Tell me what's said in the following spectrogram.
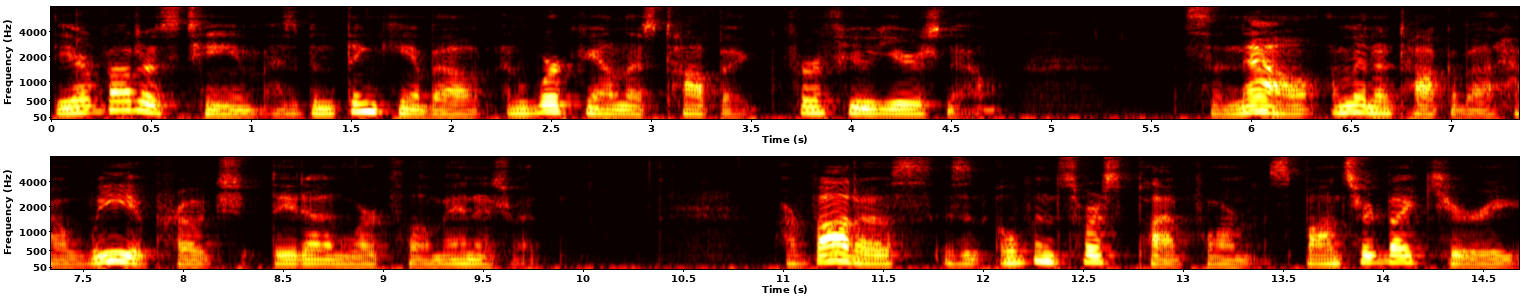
The Arvados team has been thinking about and working on this topic for a few years now. So now I'm going to talk about how we approach data and workflow management. Arvados is an open source platform sponsored by Curii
